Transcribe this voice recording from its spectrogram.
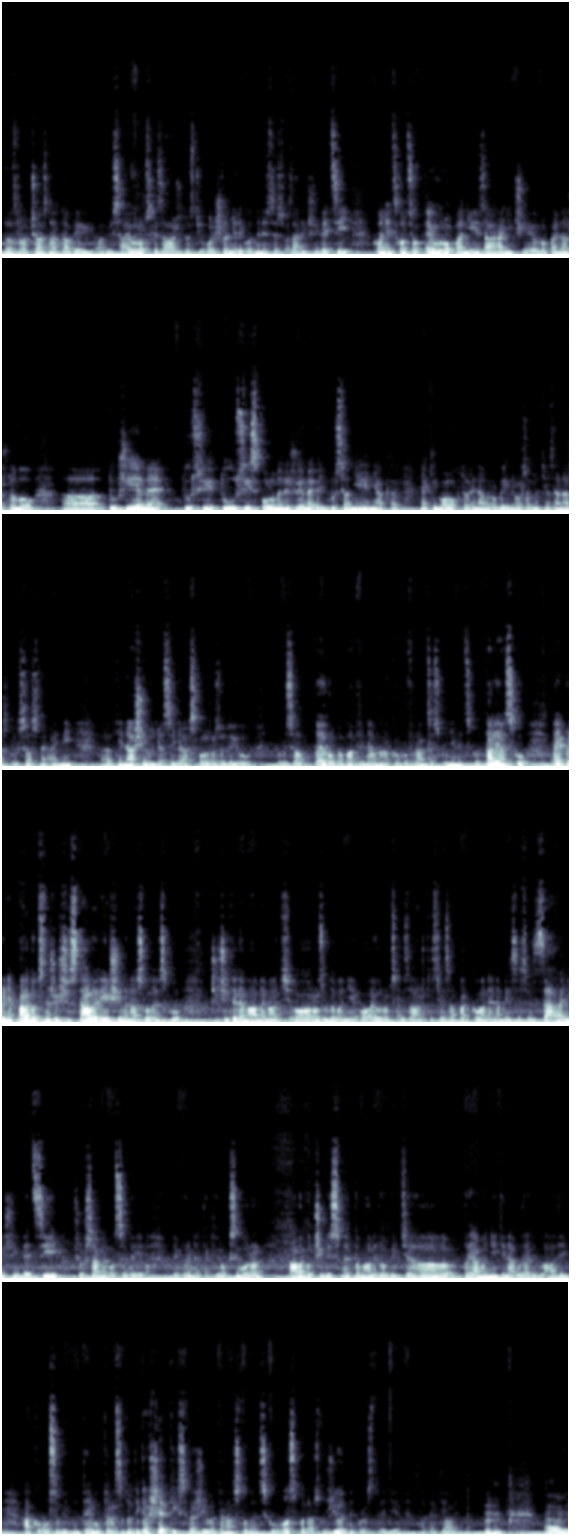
dozrel čas na to, aby, aby sa európske záležitosti odčlenili od ministerstva zahraničných vecí. Konec koncov Európa nie je zahraničie, Európa je náš domov. Uh, tu žijeme, tu si, tu si spolu manažujeme, veď Brusel nie je nejaká, nejaký moloch, ktorý nám robí rozhodnutia za nás. Brusel sme aj my, uh, kde naši ľudia sedia a spolu rozhodujú Brusel, Európa patrí nám rovnako ako Francúzsku, Nemecku, Taliansku. A je pre mňa paradoxné, že ešte stále riešime na Slovensku, že či teda máme mať o rozhodovanie o európskych záležitostiach zaparkované na ministerstve zahraničných vecí, čo už samé o sebe je, je pre mňa taký oxymoron, alebo či by sme to mali robiť uh, priamo niekde na úrade vlády ako osobitnú tému, ktorá sa dotýka všetkých sfér života na Slovensku, hospodárstvo, životné prostredie a tak ďalej. Uh-huh. Um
